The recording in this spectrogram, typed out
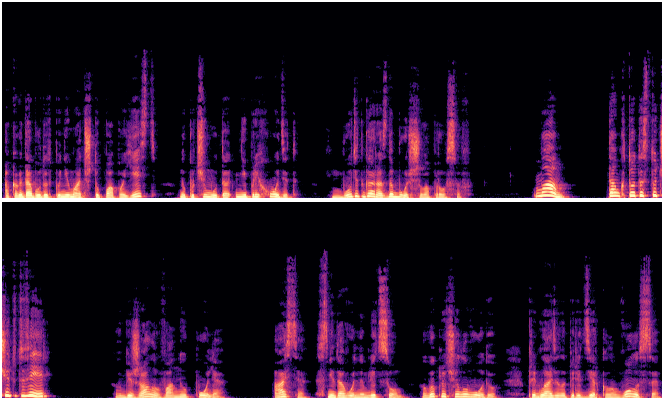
А когда будут понимать, что папа есть, но почему-то не приходит, будет гораздо больше вопросов. «Мам, там кто-то стучит в дверь!» Вбежала в ванную Поля. Ася с недовольным лицом выключила воду, пригладила перед зеркалом волосы,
